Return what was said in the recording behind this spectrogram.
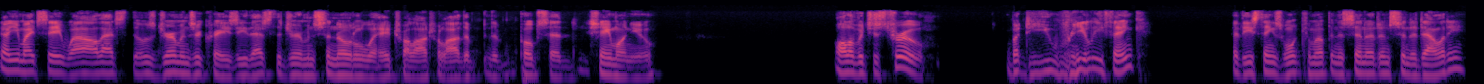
Now you might say, well, that's those Germans are crazy. That's the German synodal way. Tra la tra la. The the Pope said, shame on you. All of which is true. But do you really think that these things won't come up in the synod and synodality?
